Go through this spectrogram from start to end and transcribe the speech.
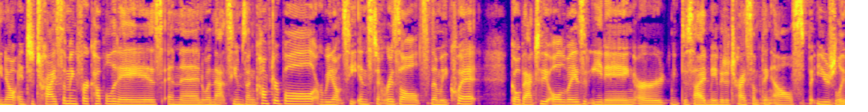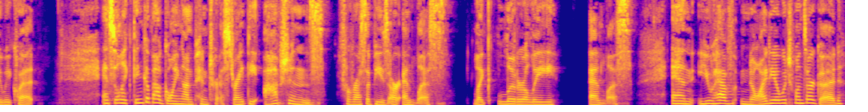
you know, and to try something for a couple of days. And then when that seems uncomfortable or we don't see instant results, then we quit, go back to the old ways of eating or decide maybe to try something else. But usually we quit. And so like think about going on Pinterest, right? The options for recipes are endless, like literally endless. And you have no idea which ones are good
